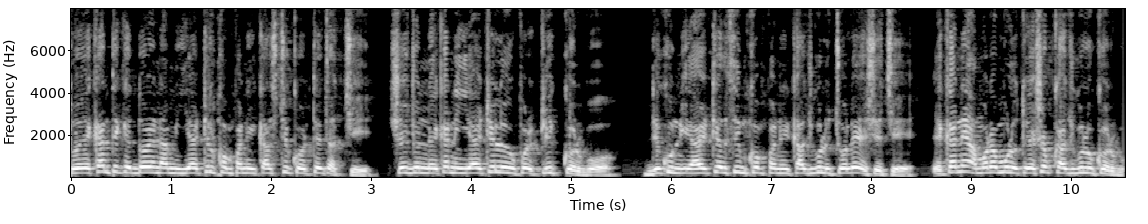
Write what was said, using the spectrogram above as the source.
তো এখান থেকে ধরেন আমি এয়ারটেল কোম্পানির কাজটি করতে চাচ্ছি। সেই জন্য এখানে এয়ারটেলের উপর ক্লিক করব। দেখুন এয়ারটেল সিম কোম্পানির কাজগুলো চলে এসেছে। এখানে আমরা মূলত এসব কাজগুলো করব।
